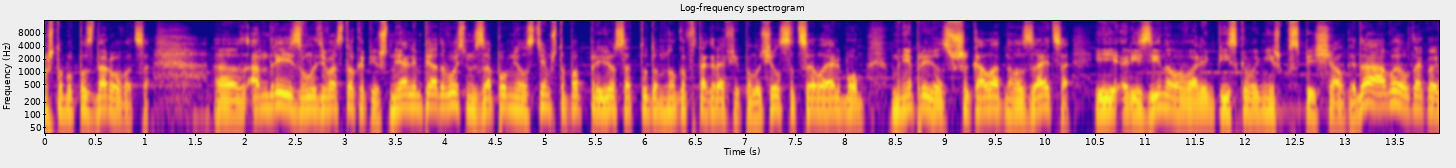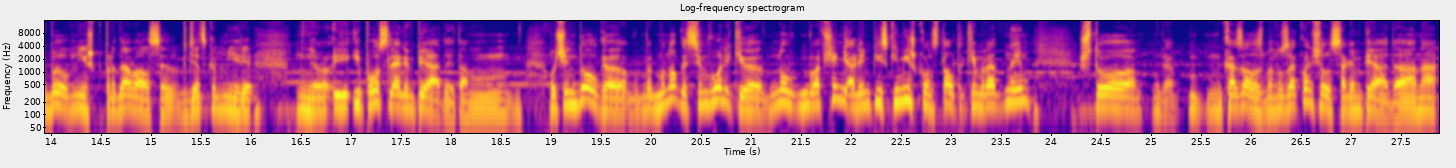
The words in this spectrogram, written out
чтобы поздороваться. Э, Андрей из Владивостока пишет. Мне Олимпиада 80 запомнилась тем, что папа привез оттуда много фотографий. Получился целый альбом. Мне привез шоколадного зайца и резинового олимпийского мишку с пищалкой. Да, был такой, был мишка, продавался в детском мире. И, и после Олимпиады. Там очень долго, много символики. Ну, вообще олимпийский мишка, он стал таким родным, что, казалось бы, ну, закончилась Олимпиада. Она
